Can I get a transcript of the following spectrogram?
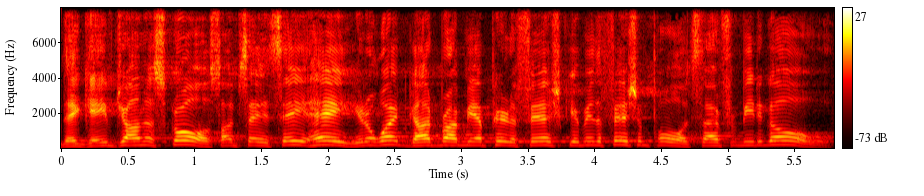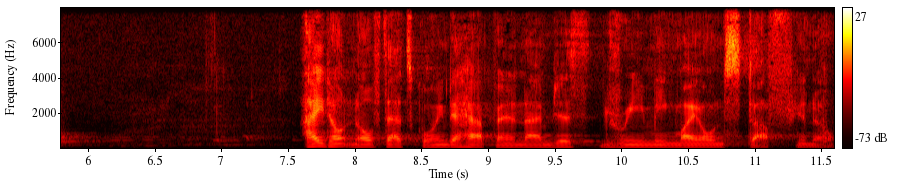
They gave John the scroll. So I'm saying, say, hey, you know what? God brought me up here to fish. Give me the fishing pole. It's time for me to go. I don't know if that's going to happen. I'm just dreaming my own stuff, you know.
